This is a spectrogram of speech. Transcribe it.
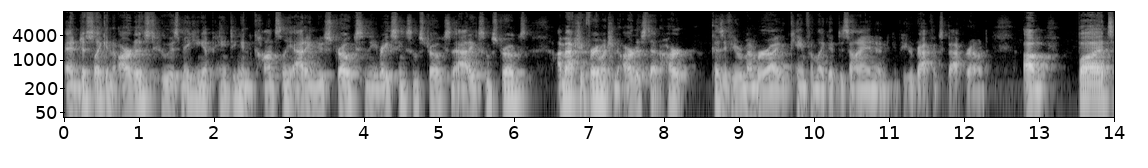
and just like an artist who is making a painting and constantly adding new strokes and erasing some strokes and adding some strokes. I'm actually very much an artist at heart because if you remember, I came from like a design and computer graphics background. Um, but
